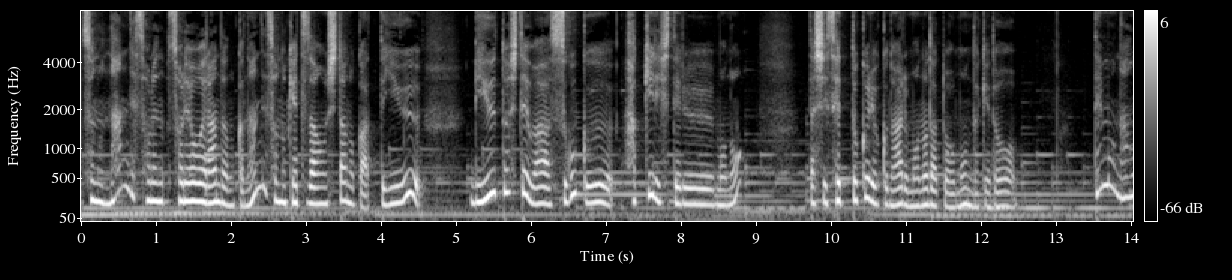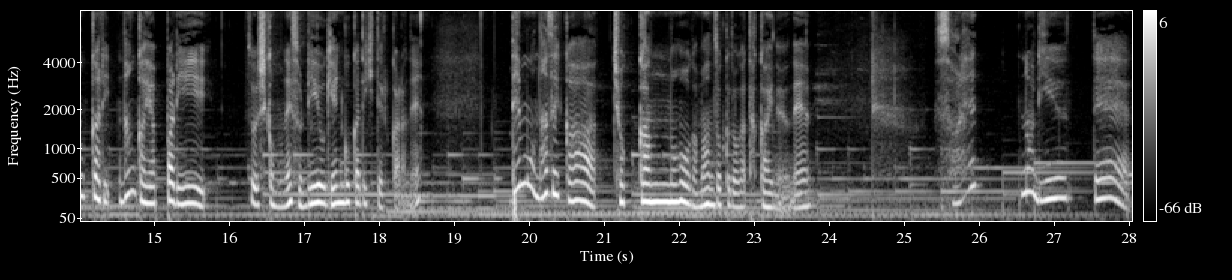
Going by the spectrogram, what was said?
そのなんでそれそれを選んだのかなんでその決断をしたのかっていう理由としてはすごくはっきりしてるものだし説得力のあるものだとは思うんだけどでもなんかなんかやっぱりそうしかもねその理由を言語化できてるからね。でもなぜか直感の方が満足度が高いのよね。それの理由って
